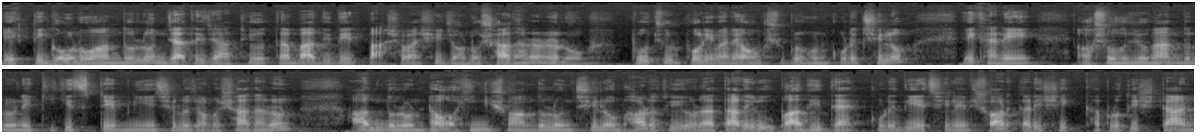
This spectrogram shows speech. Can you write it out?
একটি গণ আন্দোলন যাতে জাতীয়তাবাদীদের পাশাপাশি জনসাধারণও প্রচুর পরিমাণে অংশগ্রহণ করেছিল। এখানে অসহযোগ আন্দোলনে কী কী স্টেপ নিয়েছিল জনসাধারণ? আন্দোলনটা অহিংস আন্দোলন ছিল। ভারতীয়রা তাদের উপাধি ত্যাগ করে দিয়েছিলেন। সরকারি শিক্ষা প্রতিষ্ঠান,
